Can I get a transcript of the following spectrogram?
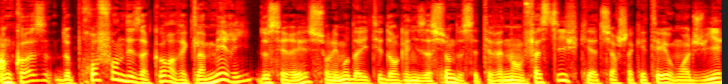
en cause de profonds désaccords avec la mairie de Serré sur les modalités d'organisation de cet événement festif qui attire chaque été au mois de juillet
